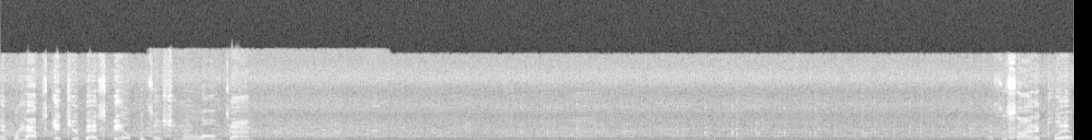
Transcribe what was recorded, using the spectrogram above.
and perhaps get your best field position in a long time. That's the sign of clip.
